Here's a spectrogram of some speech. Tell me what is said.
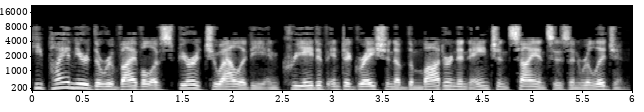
He pioneered the revival of spirituality and creative integration of the modern and ancient sciences and religion.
